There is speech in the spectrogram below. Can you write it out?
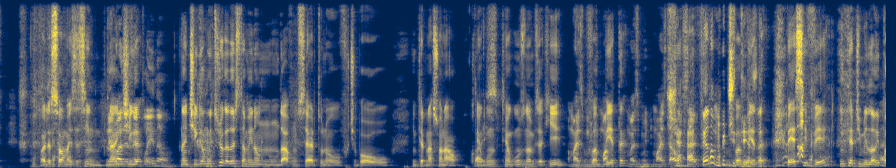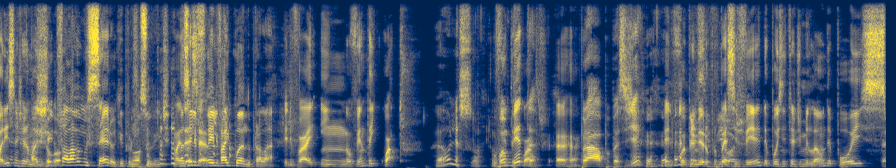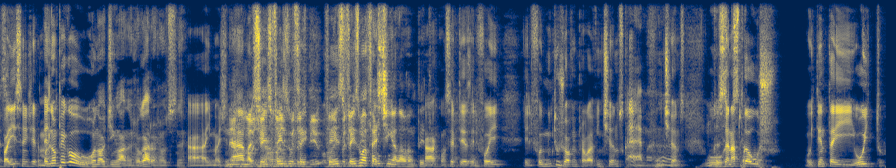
Olha só, mas assim, na antiga, não. na antiga muitos jogadores também não, não davam certo no futebol internacional. Tem, alguns, tem alguns nomes aqui. Mas muito, Vampeta. ma- mas muito mais um certo. Pelo amor de Deus. Vampeta, né? PSV, Inter de Milão e Paris Saint-Germain ele Achei jogou. que falávamos sério aqui pro nosso ouvinte. Mas Mas, é ele, sério. ele vai quando pra lá? Ele vai em 94. Olha só. O Vampeta 94. Aham. pra, pro PSG? Ele foi primeiro pro PSV, depois Inter de Milão, depois PSV. Paris Saint-Germain. Ele não pegou o Ronaldinho lá, não jogaram juntos, né? Ah, imagina. Não, Não, mas fez, não, fez, um- fez, 2000, fez, fez uma 2000 festinha lá, o Vampeta. Ah, com certeza. Ele foi, ele foi muito jovem pra lá, 20 anos, cara. É, mas- 20 anos. nunca O Renato. Gaúcho, 88.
